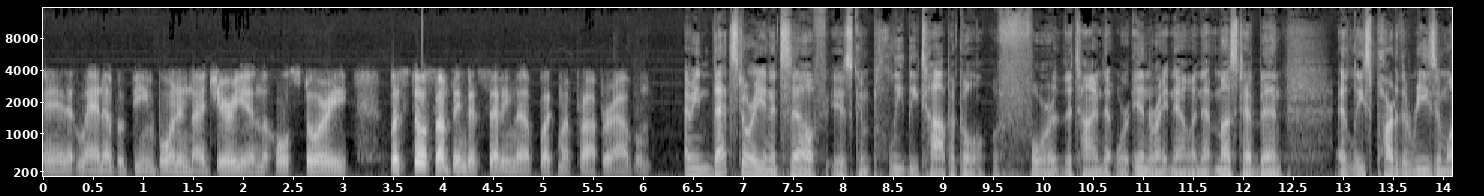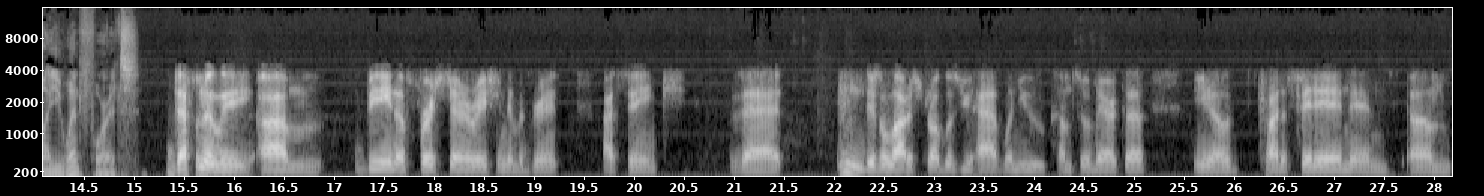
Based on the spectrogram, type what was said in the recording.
in Atlanta, but being born in Nigeria and the whole story, but still something that's setting up like my proper album. I mean, that story in itself is completely topical for the time that we're in right now, and that must have been at least part of the reason why you went for it. Definitely. Um, being a first generation immigrant, I think that there's a lot of struggles you have when you come to America, you know, trying to fit in and um,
